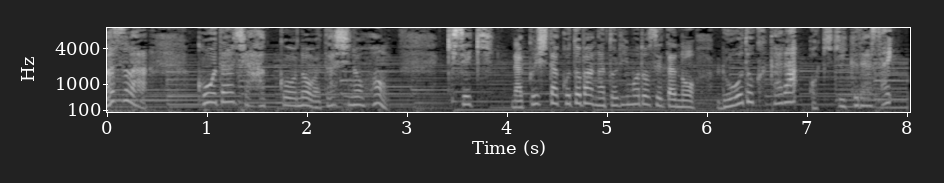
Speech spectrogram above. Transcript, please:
まずは講談社発行の私の本「奇跡なくした言葉が取り戻せた」の朗読からお聞きください。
